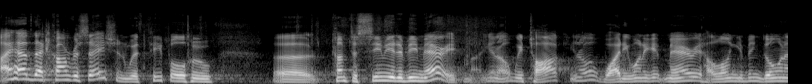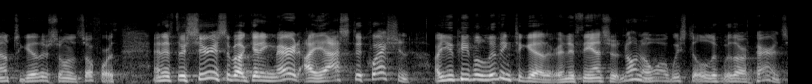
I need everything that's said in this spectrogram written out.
I have that conversation with people who uh, come to see me to be married. You know, we talk, you know, why do you want to get married? How long you been going out together? So on and so forth. And if they're serious about getting married, I ask the question, are you people living together? And if the answer is, no, no, well, we still live with our parents.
